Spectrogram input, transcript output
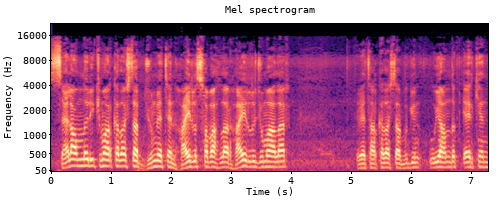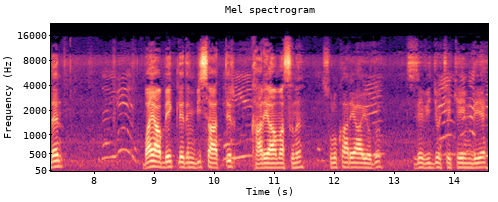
Selamünaleyküm arkadaşlar. Cümleten hayırlı sabahlar, hayırlı cumalar. Evet arkadaşlar bugün uyandık erkenden. Bayağı bekledim bir saattir kar yağmasını. Sulu kar yağıyordu. Size video çekeyim diye.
